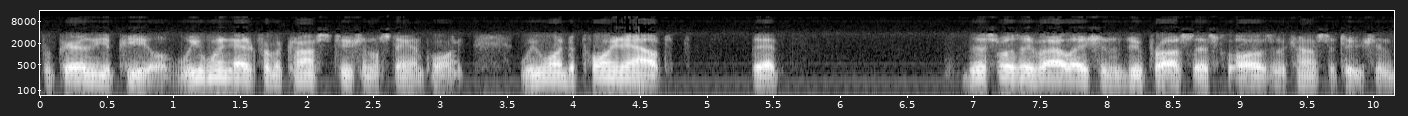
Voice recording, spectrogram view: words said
prepare the appeal. We went at it from a constitutional standpoint. We wanted to point out that this was a violation of the due process clause of the Constitution,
